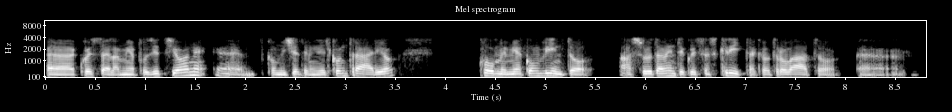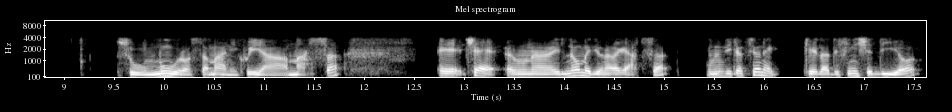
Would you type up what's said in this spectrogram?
Eh, questa è la mia posizione, eh, convincetemi del contrario. Come mi ha convinto assolutamente questa scritta che ho trovato eh, su un muro stamani qui a Massa, e c'è una, il nome di una ragazza, un'indicazione che la definisce Dio,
